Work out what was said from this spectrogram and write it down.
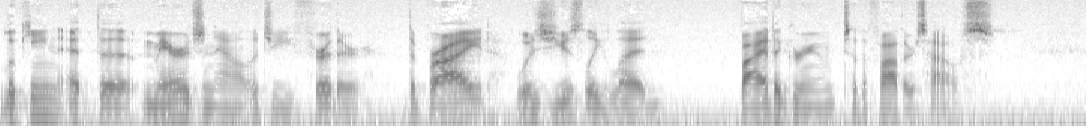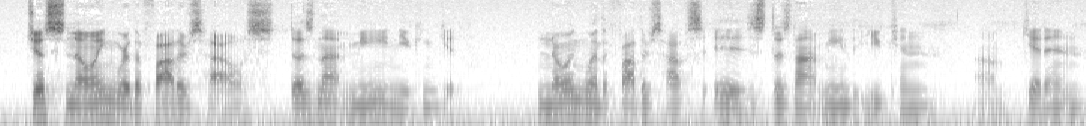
Looking at the marriage analogy further, the bride was usually led by the groom to the father's house. Just knowing where the Father's house does not mean you can get. Knowing where the Father's house is does not mean that you can um, get in.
